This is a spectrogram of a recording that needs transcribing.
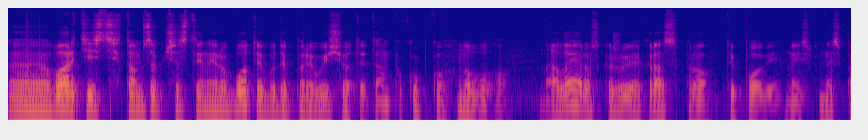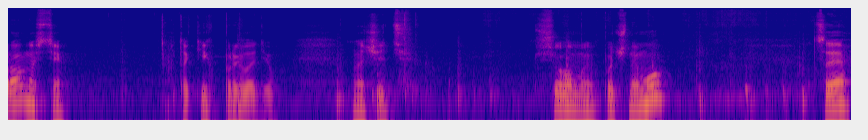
е, вартість там запчастини роботи буде перевищувати там покупку нового. Але розкажу якраз про типові несправності таких приладів. Значить, з чого ми почнемо? Це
